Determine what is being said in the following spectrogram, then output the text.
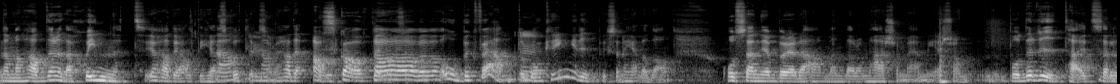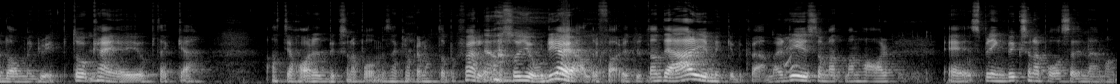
när man hade det där skinnet, jag hade ju alltid helskott Ja, liksom. ja. Jag hade alltid, skavde, ja, det var obekvämt att gå omkring i ridbyxorna hela dagen. Och sen jag började använda de här som är mer som både ridtights eller de med grip, då kan jag ju upptäcka att jag har ridbyxorna på mig sen klockan åtta på kvällen. Ja. Och så gjorde jag ju aldrig förut. Utan det är ju mycket bekvämare. Det är ju som att man har eh, springbyxorna på sig när man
